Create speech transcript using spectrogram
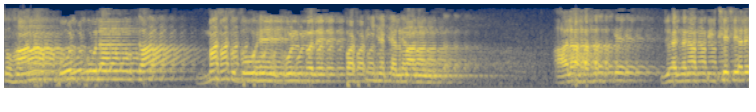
سہانا پھول پھولا نور کا۔ مست بوہے بلبلے پڑھتی ہیں کلمہ نور کا۔ اعلیٰ حضرت کے جو ہے جناب پیچھے چلے،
